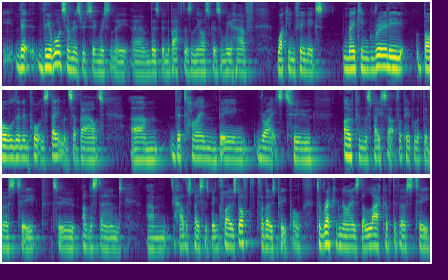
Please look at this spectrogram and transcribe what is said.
the the award ceremonies we've seen recently, um, there's been the BAFTAs and the Oscars, and we have Joaquin Phoenix making really bold and important statements about um, the time being right to open the space up for people of diversity to understand um, how the space has been closed off for those people, to recognise the lack of diversity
